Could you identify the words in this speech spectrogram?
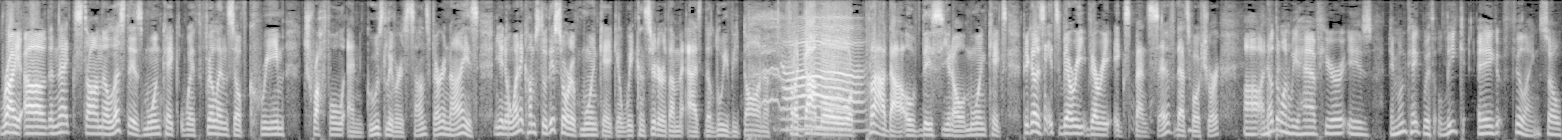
Right. Uh, the next on the list is mooncake with fillings of cream, truffle, and goose liver. Sounds very nice. You know, when it comes to this sort of mooncake, we consider them as the Louis Vuitton, Ferragamo, or Prada of this, you know, mooncakes because it's very, very expensive. That's for sure. Uh, another one we have here is a mooncake with leek egg filling. So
